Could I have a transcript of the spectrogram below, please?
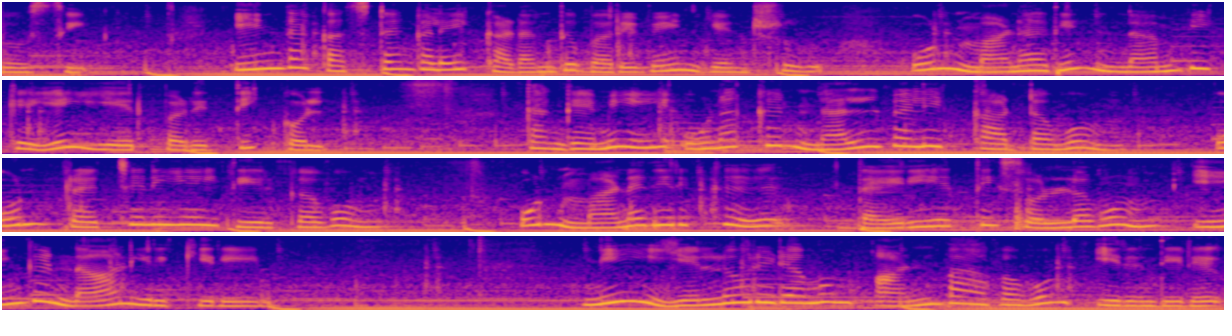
யோசி. இந்த கஷ்டங்களை கடந்து வருவேன் என்று உன் மனதில் நம்பிக்கையை ஏற்படுத்தி கொள். தங்கமே உனக்கு நல்வழி காட்டவும் உன் பிரச்சனையை தீர்க்கவும் உன் மனதிற்கு தைரியத்தை சொல்லவும் இங்கு நான் இருக்கிறேன். நீ எல்லோரிடமும் அன்பாகவும் இருந்திடு.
